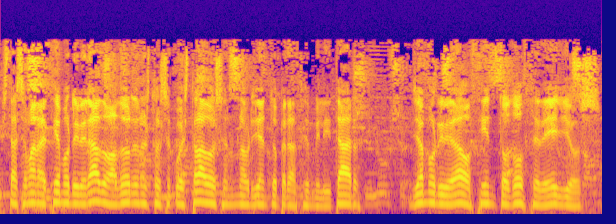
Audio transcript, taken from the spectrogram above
Esta semana decíamos liberado a dos de nuestros secuestrados en una brillante operación militar. Ya hemos liberado 112 de ellos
